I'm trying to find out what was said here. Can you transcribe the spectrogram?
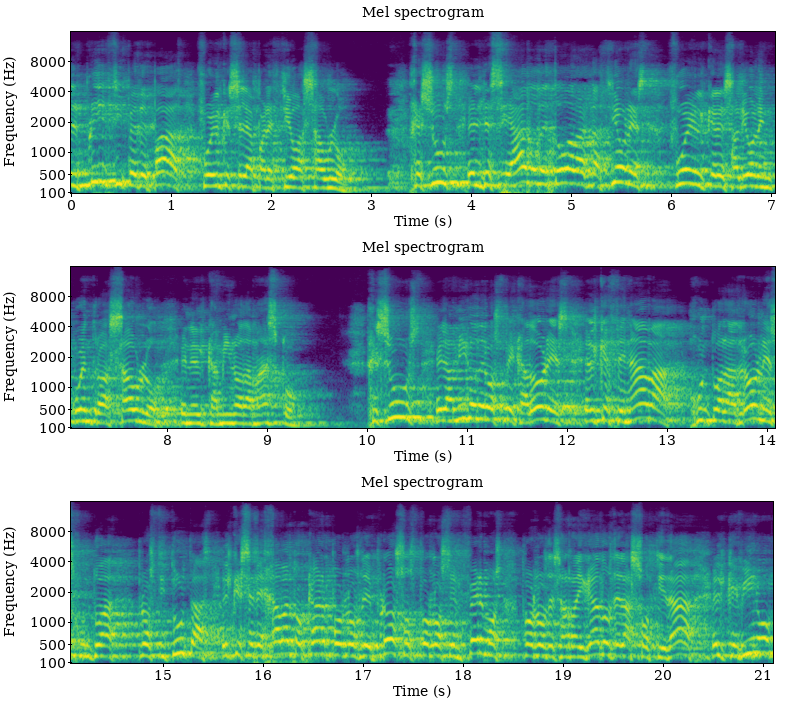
el príncipe de paz, fue el que se le apareció a Saulo. Jesús, el deseado de todas las naciones, fue el que le salió al encuentro a Saulo en el camino a Damasco. Jesús, el amigo de los pecadores, el que cenaba junto a ladrones, junto a prostitutas, el que se dejaba tocar por los leprosos, por los enfermos, por los desarraigados de la sociedad, el que vino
